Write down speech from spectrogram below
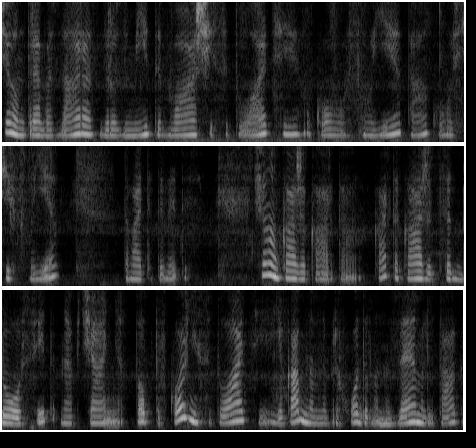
Що вам треба зараз зрозуміти в вашій ситуації, у кого своє, так, у всіх своє. Давайте дивитись. Що нам каже карта? Карта каже, це досвід навчання. Тобто в кожній ситуації, яка б нам не приходила на землю, так,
